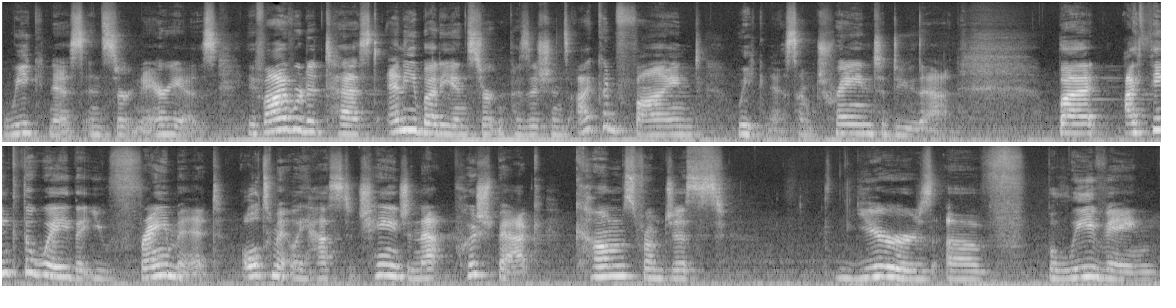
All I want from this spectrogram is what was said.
weakness in certain areas. If i were to test anybody in certain positions i could find weakness. I'm trained to do that. But I think the way that you frame it ultimately has to change, and that pushback comes from just years of believing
